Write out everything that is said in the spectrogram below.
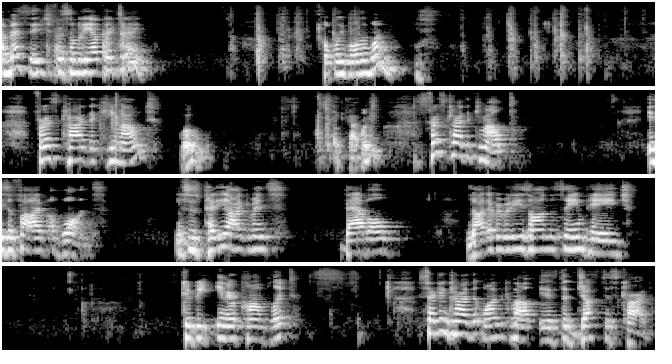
a message for somebody out there today. Hopefully more than one. First card that came out, whoa, I'll take that one. First card that came out is a Five of Wands. This is petty arguments, babble, not everybody's on the same page. Could be inner conflict. Second card that wanted to come out is the Justice card.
